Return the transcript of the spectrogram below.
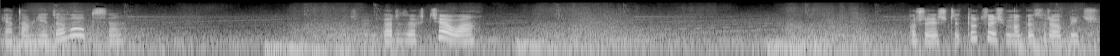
Ja tam nie dolecę. Choćbym bardzo chciała. Może jeszcze tu coś mogę zrobić?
